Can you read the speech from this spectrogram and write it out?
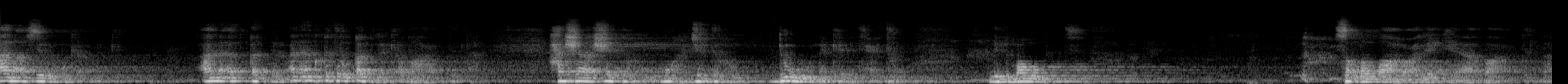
أنا أصير مكانك. أنا أتقدم أنا أنقتل قبلك أبا عبد الله. حشاشته مهجته دونك للحتوف. للموت صلى الله عليك يا أبا عبد الله.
